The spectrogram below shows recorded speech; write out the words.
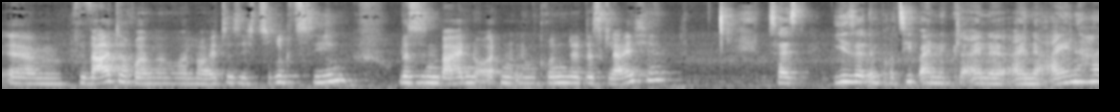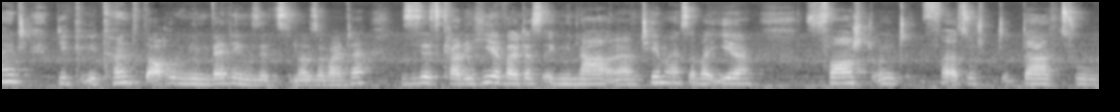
ähm, private Räume, wo Leute sich zurückziehen. Und das ist in beiden Orten im Grunde das Gleiche. Das heißt, ihr seid im Prinzip eine kleine eine Einheit, die ihr könntet auch irgendwie im Wedding sitzen oder so weiter. Das ist jetzt gerade hier, weil das irgendwie nah an einem Thema ist, aber ihr forscht und versucht da zu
